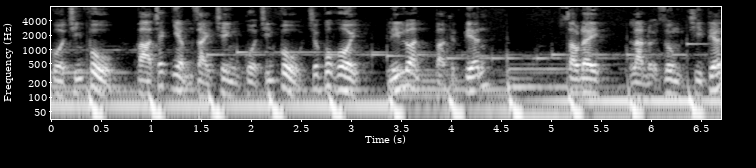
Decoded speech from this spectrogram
của Chính phủ và trách nhiệm giải trình của Chính phủ trước Quốc hội, lý luận và thực tiễn. Sau đây là nội dung chi tiết.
